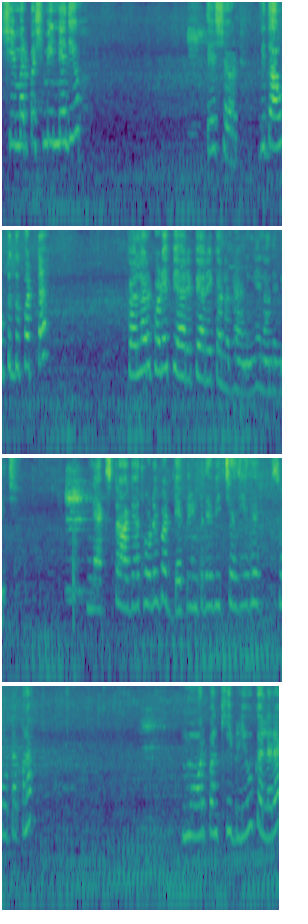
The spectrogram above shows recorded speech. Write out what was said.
ਸ਼ਿਮਰ ਪਸ਼ਮੀਨੇ ਦੀ ਉਹ। ਤੇ ਸ਼ਰਟ ਵਿਦਆਊਟ ਦੁਪੱਟਾ। ਕਲਰ ਬੜੇ ਪਿਆਰੇ ਪਿਆਰੇ ਕਲਰ ਰਹਿਣਗੇ ਇਹਨਾਂ ਦੇ ਵਿੱਚ। ਨੈਕਸਟ ਆ ਗਿਆ ਥੋੜੇ ਵੱਡੇ ਪ੍ਰਿੰਟ ਦੇ ਵਿੱਚ ਹੈ ਜੀ ਇਹ ਸੂਟ ਆਪਣਾ। ਮੋਰ ਪੰਖੀ ਬਲੂ ਕਲਰ ਹੈ।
